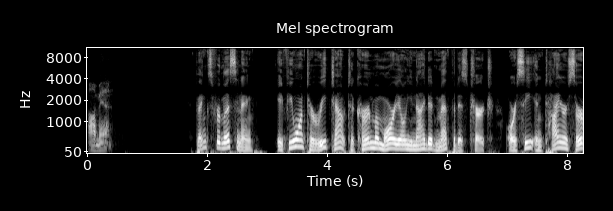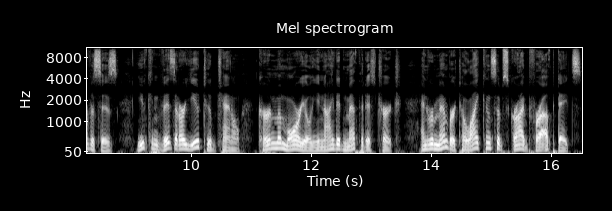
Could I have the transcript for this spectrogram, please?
Amen. Thanks for listening. If you want to reach out to Kern Memorial United Methodist Church or see entire services, you can visit our YouTube channel, Kern Memorial United Methodist Church, and remember to like and subscribe for updates.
